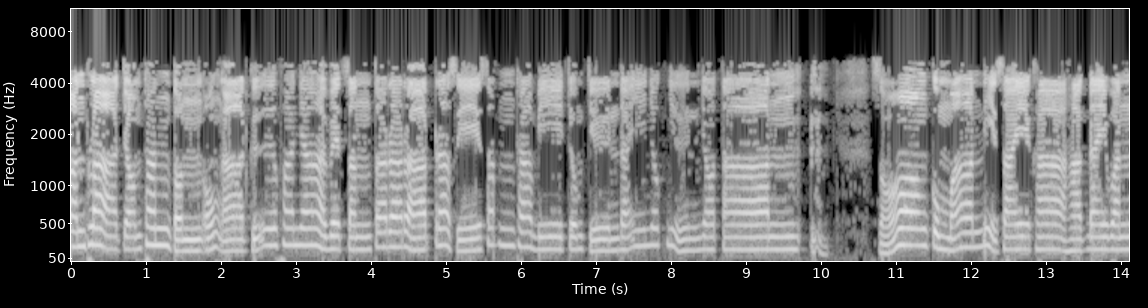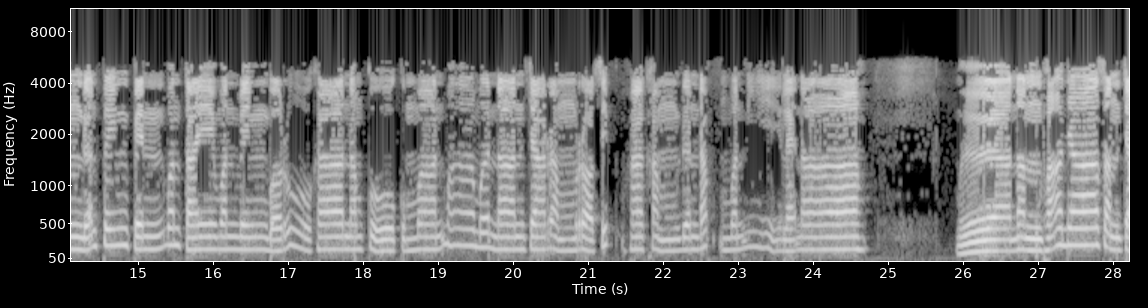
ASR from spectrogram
อันพระจอมท่านตนองอาจคือพญาเวสันตรราชราศีสัทธาบีจมจืนได้ยกยืนยอตานสองกุมมารนี่ใส่คาหากใดวันเดือนเพ่งเป็นวันไตวันเบ่งบ่รู้คานำกูกุมมารมาเมื่อนานจะรำรอดสิบห้าคำเดือนดับวันนี้แหละนา เมื่อนั้นพญาสันใจ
